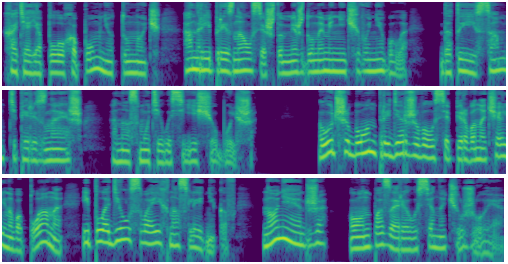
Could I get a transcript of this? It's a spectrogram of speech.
Хотя я плохо помню ту ночь, Анри признался, что между нами ничего не было. Да ты и сам теперь знаешь. Она смутилась еще больше. Лучше бы он придерживался первоначального плана и плодил своих наследников. Но нет же, он позарился на чужое.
